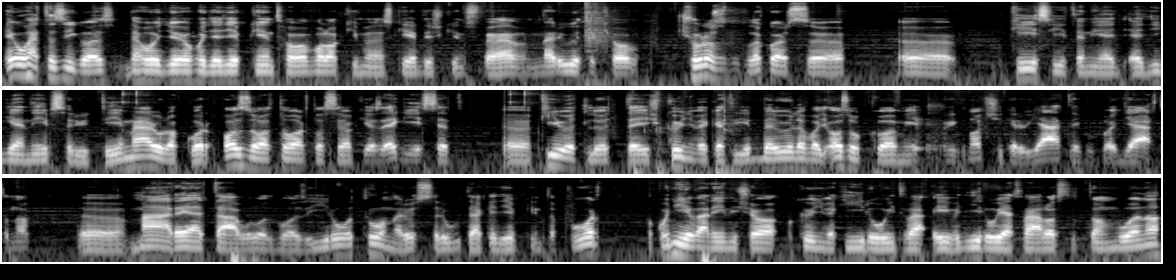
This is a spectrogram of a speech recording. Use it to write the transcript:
Jó, hát ez igaz, de hogy, hogy egyébként, ha valaki ez kérdésként felmerült, hogyha sorozatot akarsz ö, ö, készíteni egy, egy igen népszerű témáról, akkor azzal tartasz aki az egészet kiötlötte és könyveket írt belőle, vagy azokkal, akik nagy sikerű játékokat gyártanak, már eltávolodva az írótól, mert összerúgták egyébként a port, akkor nyilván én is a, könyvek íróit, vagy íróját választottam volna,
